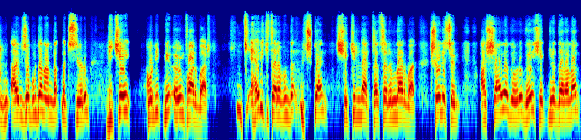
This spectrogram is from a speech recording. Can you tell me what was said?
ayrıca buradan anlatmak istiyorum. Dikey konik bir ön far var her iki tarafında üçgen şekiller, tasarımlar var. Şöyle söyleyeyim aşağıya doğru V şeklinde daralan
